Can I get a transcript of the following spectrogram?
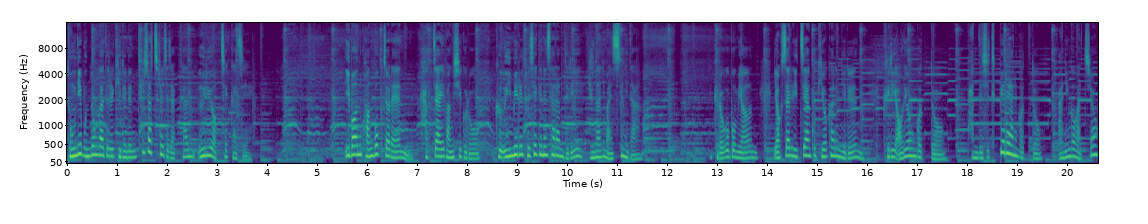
독립운동가들을 기리는 티셔츠를 제작한 의류업체까지. 이번 광복절엔 각자의 방식으로 그 의미를 되새기는 사람들이 유난히 많습니다. 그러고 보면 역사를 잊지 않고 기억하는 일은 그리 어려운 것도 반드시 특별해야 하는 것도 아닌 것 같죠?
